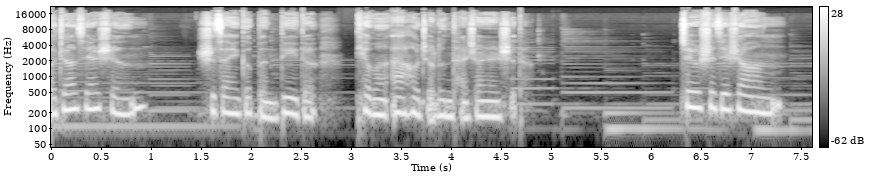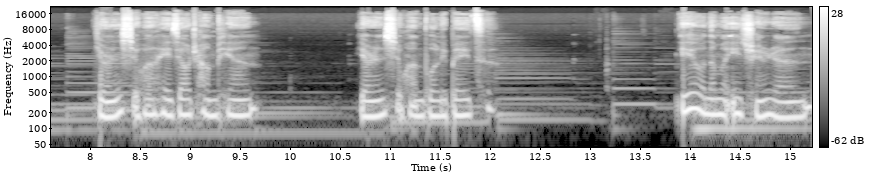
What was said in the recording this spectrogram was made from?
和张先生是在一个本地的天文爱好者论坛上认识的。这个世界上，有人喜欢黑胶唱片，有人喜欢玻璃杯子，也有那么一群人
